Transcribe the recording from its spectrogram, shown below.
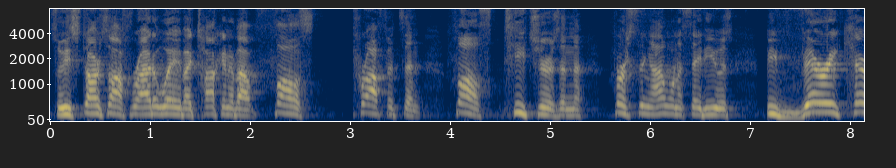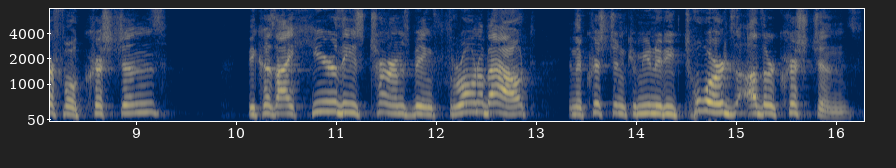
So he starts off right away by talking about false prophets and false teachers. And the first thing I want to say to you is be very careful, Christians, because I hear these terms being thrown about in the Christian community towards other Christians,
